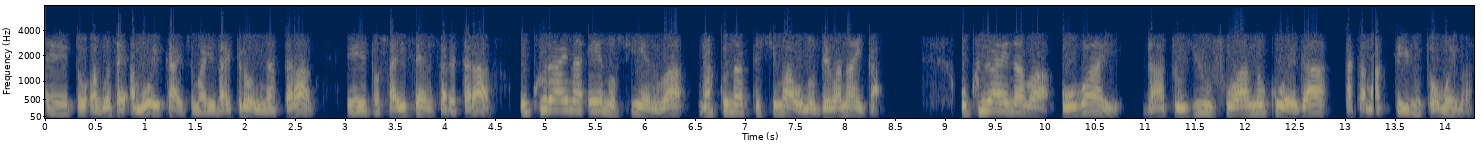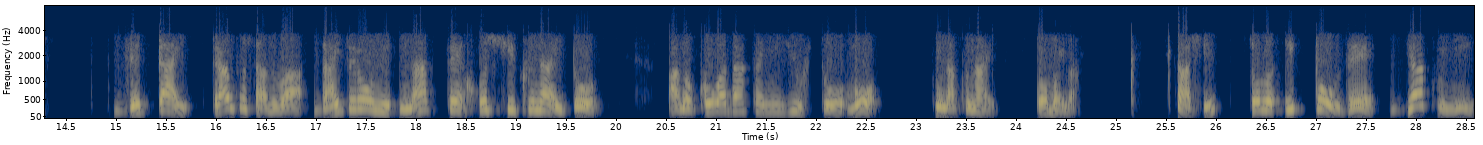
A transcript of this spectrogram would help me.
えーと、あごめんなさいあもう一回つまり大統領になったら、えーと、再選されたらウクライナへの支援はなくなってしまうのではないかウクライナは終わりだという不安の声が高まっていると思います絶対トランプさんは大統領になってほしくないとあの声高に言う人も少なくないと思いますしかしその一方で逆に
